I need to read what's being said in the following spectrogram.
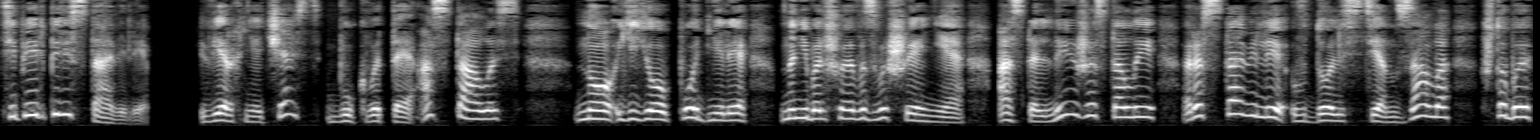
теперь переставили. Верхняя часть буквы «Т» осталась, но ее подняли на небольшое возвышение, остальные же столы расставили вдоль стен зала, чтобы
